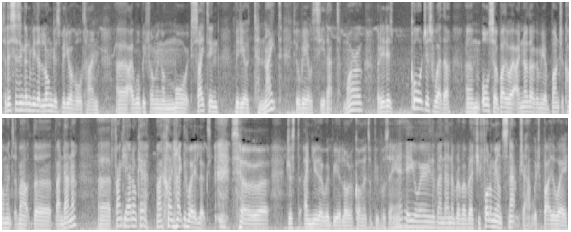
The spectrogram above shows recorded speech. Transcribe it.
So this isn't going to be the longest video of all time. Uh, I will be filming a more exciting video tonight so you'll be able to see that tomorrow. But it is gorgeous weather um, also by the way I know there are going to be a bunch of comments about the bandana uh, frankly, I don't care. I quite like the way it looks. So, uh, just, I knew there would be a lot of comments of people saying, hey, you're wearing the bandana, blah, blah, blah. If you follow me on Snapchat, which, by the way,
